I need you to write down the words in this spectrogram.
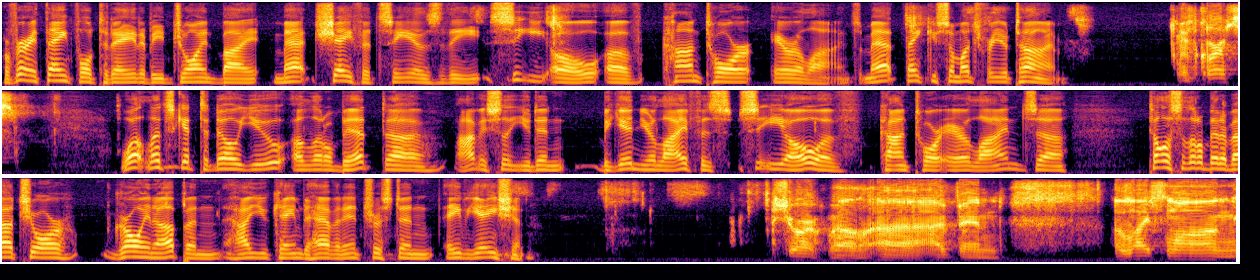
We're very thankful today to be joined by Matt Chaifetz. He is the CEO of Contour Airlines. Matt, thank you so much for your time. Of course. Well, let's get to know you a little bit. Uh, obviously, you didn't begin your life as CEO of Contour Airlines. Uh, tell us a little bit about your growing up and how you came to have an interest in aviation. Sure. Well, uh, I've been a lifelong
